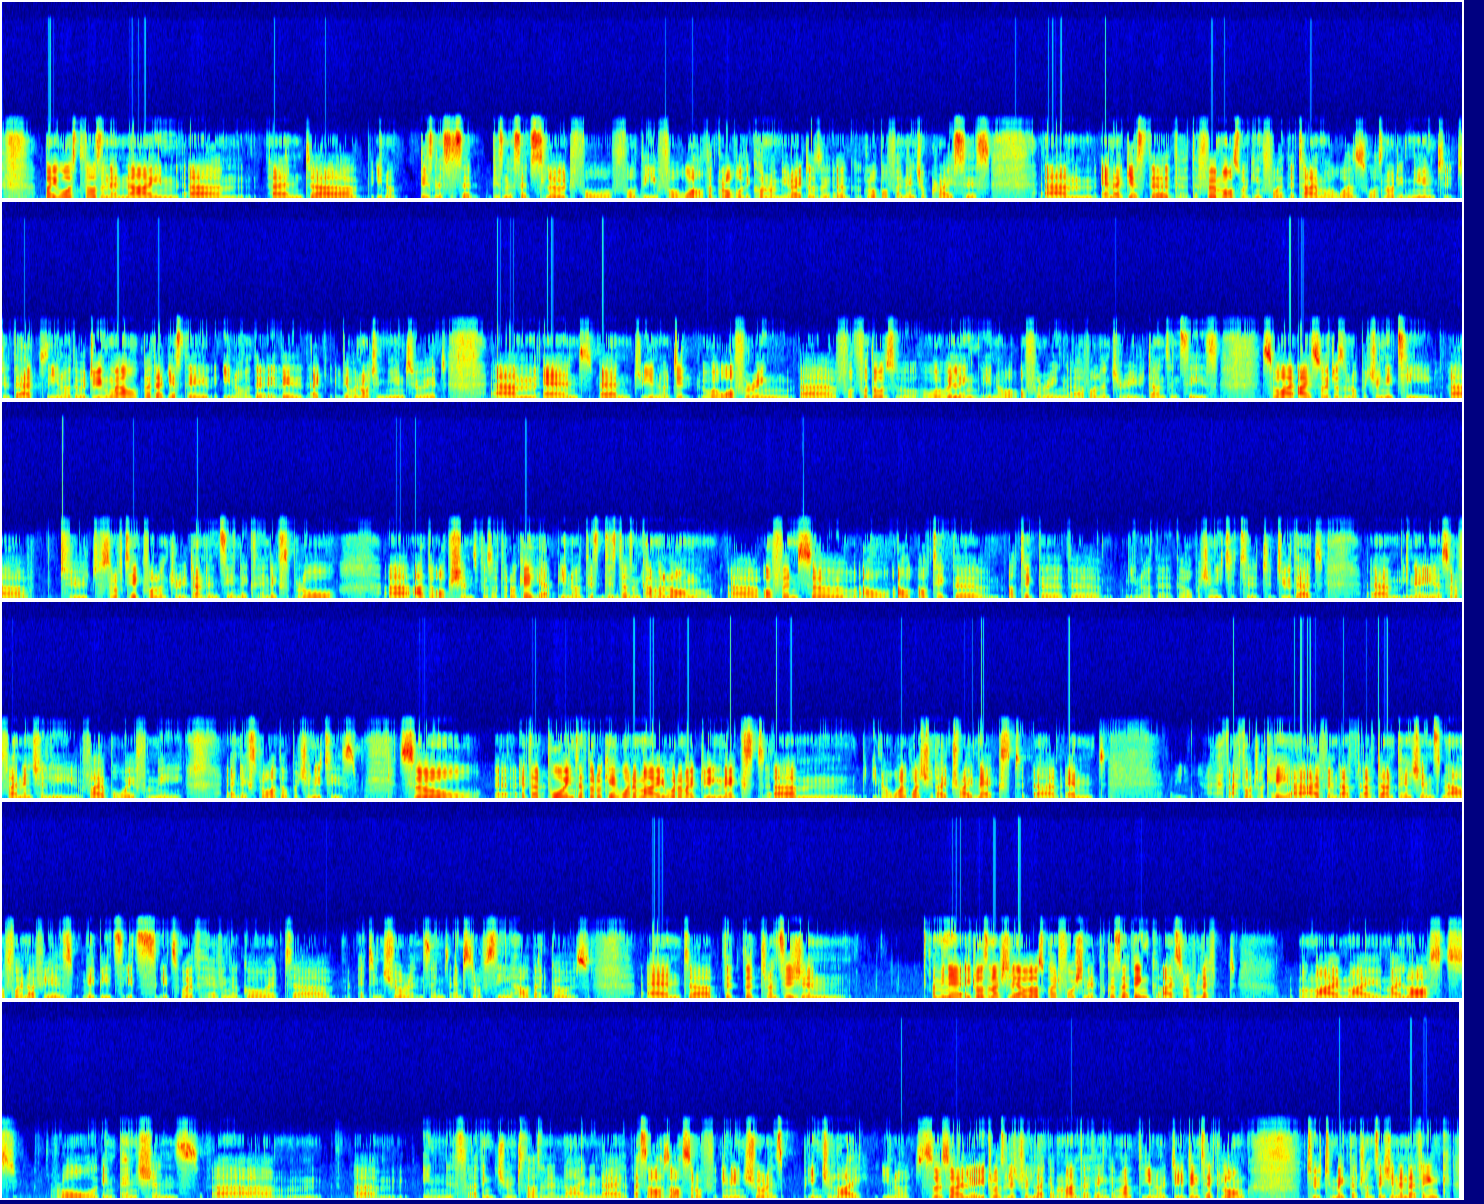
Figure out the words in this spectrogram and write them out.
But it was 2009, um, and uh, you know businesses had business had slowed for for the for well the global economy right? It was a, a global financial crisis. Um, and I guess the, the, the firm I was working for at the time was was not immune to, to that. You know they were doing well but I guess they you know they they, they were not immune to it. Um, and and you know did were offering uh, for for those who, who were willing you know offering uh, voluntary redundancies. So I, I saw it as an opportunity uh, to to sort of take voluntary redundancy and and explore uh, other options because I thought, okay, yeah, you know, this this doesn't come along uh, often, so I'll, I'll I'll take the I'll take the the you know the, the opportunity to, to do that um, in a in a sort of financially viable way for me and explore other opportunities. So uh, at that point, I thought, okay, what am I what am I doing next? Um, you know, what what should I try next? Um, and I thought, okay, I haven't, I've, I've done pensions now for enough years. Maybe it's it's it's worth having a go at uh, at insurance and, and sort of seeing how that goes. And uh, the the transition, I mean, it wasn't actually. I was quite fortunate because I think I sort of left my my my last role in pensions um, um, in I think June 2009, and I, I, was, I was sort of in insurance in July. You know, so so I, it was literally like a month. I think a month. You know, it, it didn't take long to to make that transition, and I think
